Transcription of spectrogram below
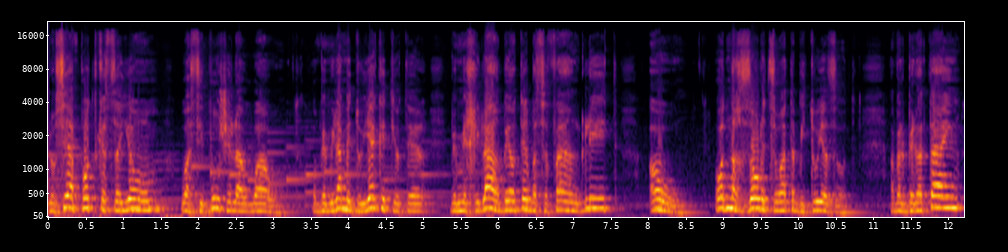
נושא הפודקאסט היום הוא הסיפור של הוואו, או במילה מדויקת יותר ומכילה הרבה יותר בשפה האנגלית, או. עוד נחזור לצורת הביטוי הזאת, אבל בינתיים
